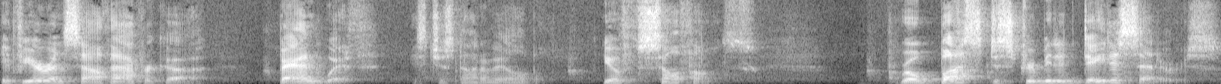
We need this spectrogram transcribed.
If you're in South Africa, bandwidth is just not available. You have cell phones. Robust distributed data centers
